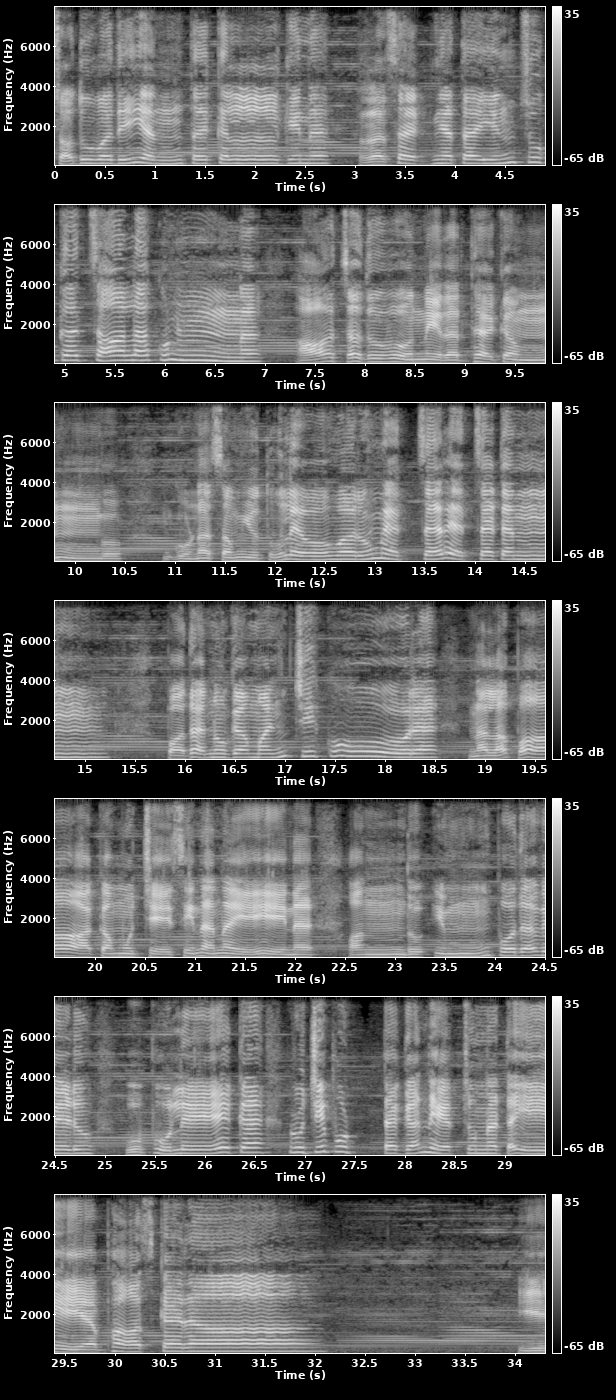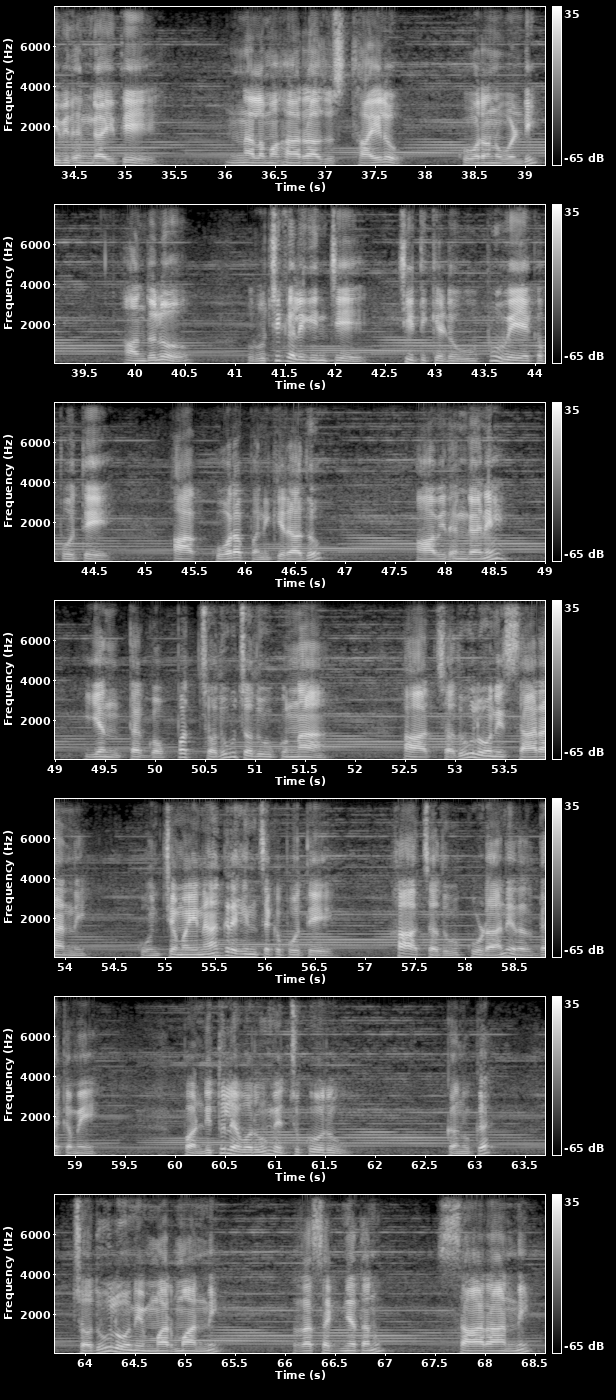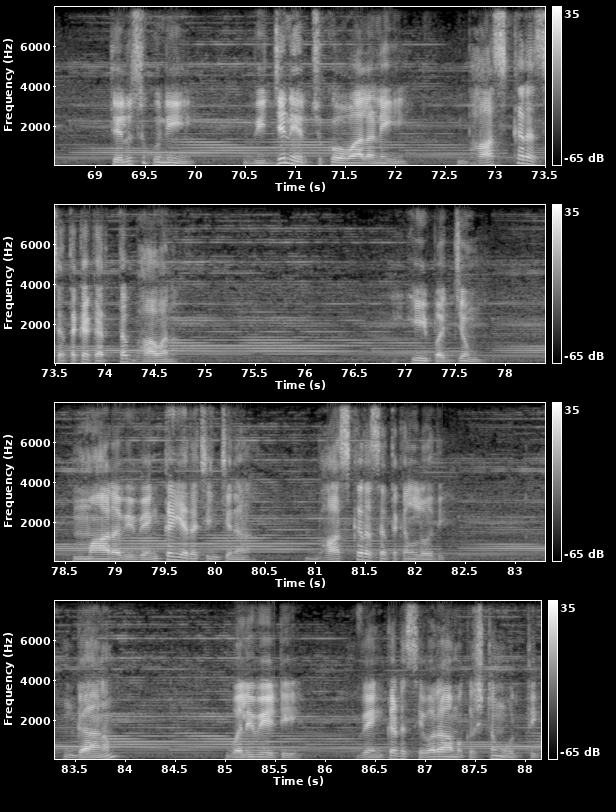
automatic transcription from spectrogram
చదువది ఎంత కల్గిన రసజ్ఞత ఇంచుక చాలకున్న ఆ చదువు నిరర్ధకంబు గుణ సంయుతులెవ్వరు మెచ్చరెచ్చటన్. పదనుగ మంచి కూర నలపాకము చేసిన నైన అందు ఇంపొదవెడు ఉపు లేక రుచి పుట్టగా నేర్చున్నటయ్య భాస్కరా. ఏ విధంగా అయితే నలమహారాజు స్థాయిలో కూరను వండి అందులో రుచి కలిగించే చిటికెడు ఉప్పు వేయకపోతే ఆ కూర పనికిరాదో? ఆ విధంగానే ఎంత గొప్ప చదువు చదువుకున్నా ఆ చదువులోని సారాన్ని కొంచెమైనా గ్రహించకపోతే ఆ చదువు కూడా నిరర్ధకమే. పండితులెవరూ మెచ్చుకోరు. కనుక చదువులోని మర్మాన్ని రసజ్ఞతను సారాన్ని తెలుసుకుని విద్య నేర్చుకోవాలని భాస్కర శతకకర్త భావన. ఈ పద్యం మారవి వెంకయ్య రచించిన భాస్కర శతకంలోది. గానం వలివేటి వెంకట శివరామకృష్ణమూర్తి.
